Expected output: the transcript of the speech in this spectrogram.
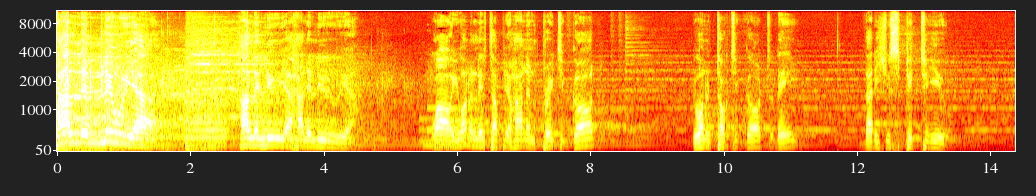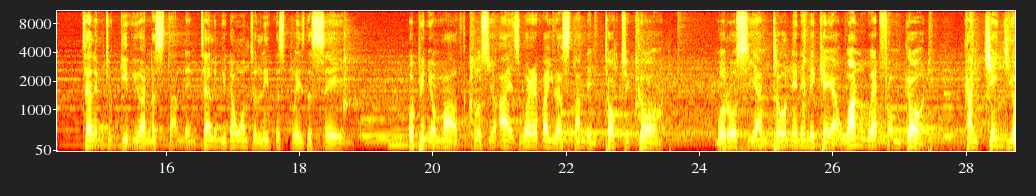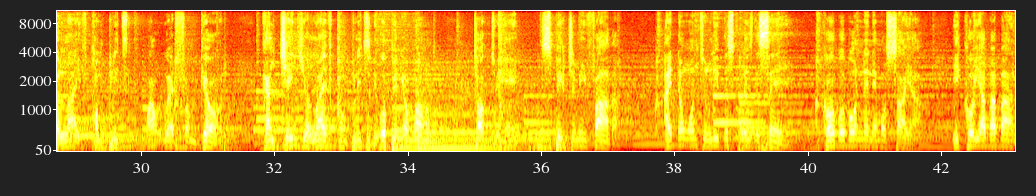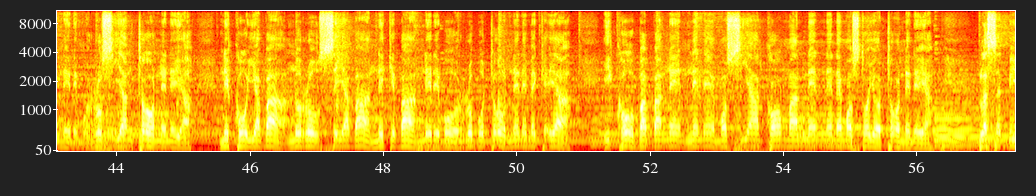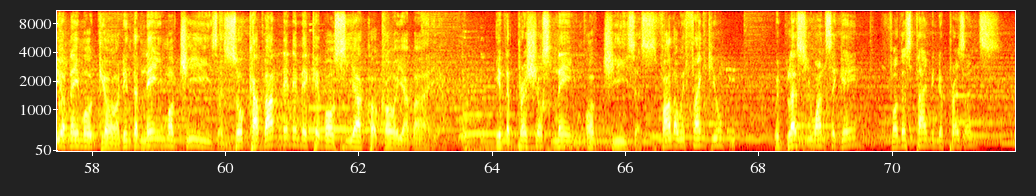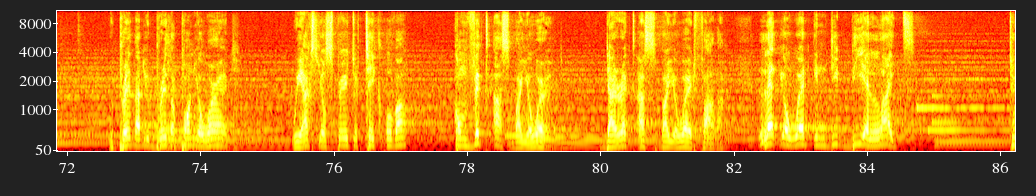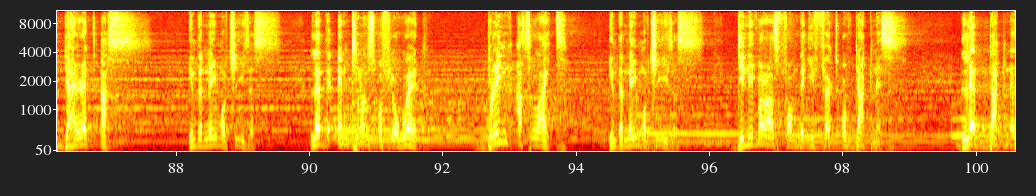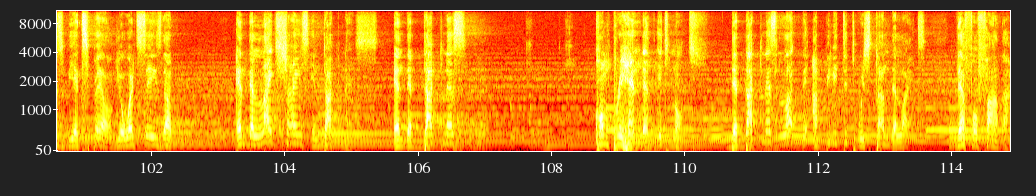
Hallelujah. Hallelujah. Hallelujah. Wow, you want to lift up your hand and pray to God? You want to talk to God today that He should speak to you. Tell Him to give you understanding. Tell Him you don't want to leave this place the same. Open your mouth, close your eyes, wherever you are standing, talk to God. One word from God can change your life completely. One word from God can change your life completely. Open your mouth, talk to Him. Speak to me, Father. I don't want to leave this place the same. Kobobo nene Mosiah. Ikoya baba nene mo rosi anto nene ya. Neko yaba noro seyaba nekeba nerebo roboto nene mekeya. Iko baba ne nene mosia koma nene mostoyo to nene ya. Blessed be your name, O God, in the name of Jesus. In the precious name of Jesus. Father, we thank you. We bless you once again for this time in your presence. We pray that you breathe upon your word. We ask your spirit to take over, convict us by your word, direct us by your word, Father. Let your word indeed be a light to direct us in the name of Jesus. Let the entrance of your word bring us light in the name of Jesus. Deliver us from the effect of darkness. Let darkness be expelled. Your word says that, and the light shines in darkness, and the darkness comprehended it not. The darkness lacked the ability to withstand the light. Therefore, Father,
